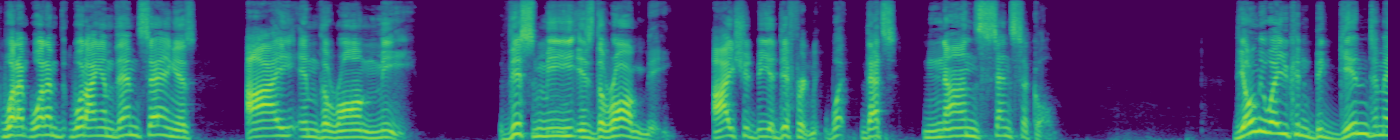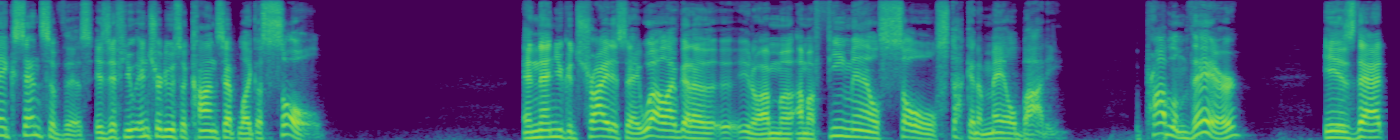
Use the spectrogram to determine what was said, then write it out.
What I'm what I'm what I am then saying is I am the wrong me. This me is the wrong me. I should be a different. What that's nonsensical. The only way you can begin to make sense of this is if you introduce a concept like a soul. And then you could try to say, well, I've got a, uh, you know, I'm a, I'm a female soul stuck in a male body. The problem there is that,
